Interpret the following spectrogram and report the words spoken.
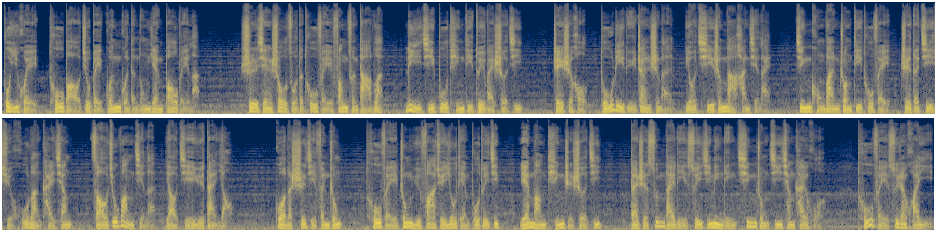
不一会，土堡就被滚滚的浓烟包围了。视线受阻的土匪方寸大乱，立即不停地对外射击。这时候，独立旅战士们又齐声呐喊起来。惊恐万状地土匪只得继续胡乱开枪，早就忘记了要节约弹药。过了十几分钟，土匪终于发觉有点不对劲，连忙停止射击。但是孙百里随即命令轻重机枪开火。土匪虽然怀疑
